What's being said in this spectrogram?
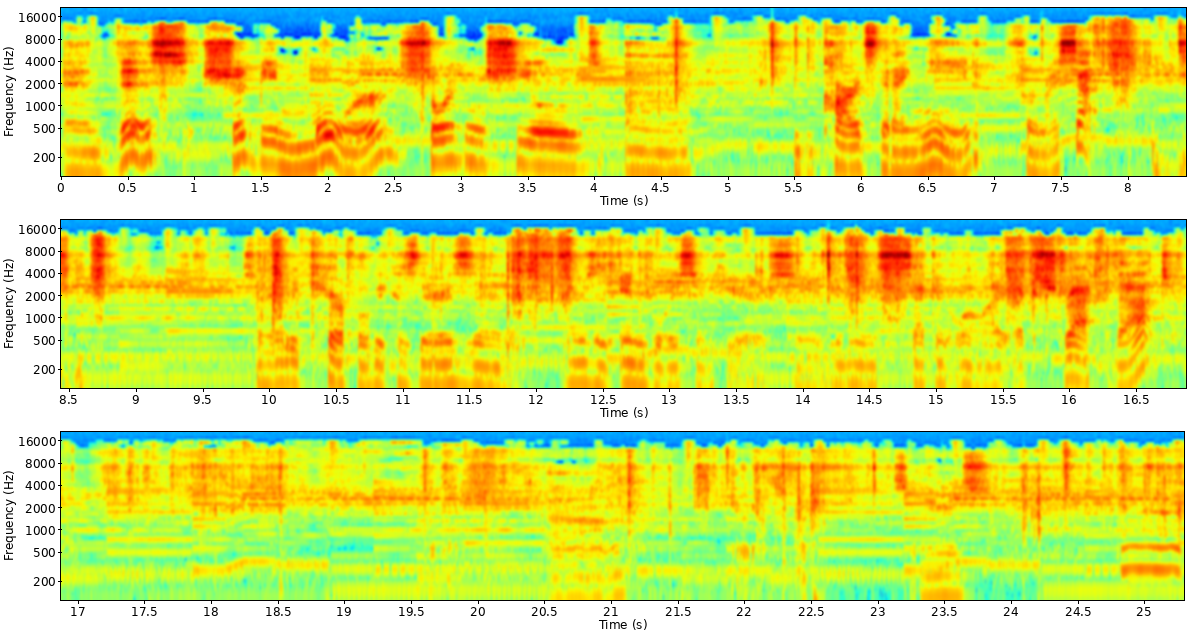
and this should be more Sword and Shield uh, cards that I need for my set. I gotta be careful because there is a there's an invoice in here. So give me a second while I extract that. Okay. Uh, here we go. Okay. So there's that.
